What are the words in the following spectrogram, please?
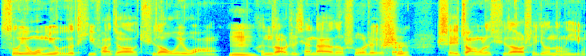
所以我们有一个提法叫渠道为王。嗯很早之前大家都说这个事儿，谁掌握了渠道谁就能赢。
